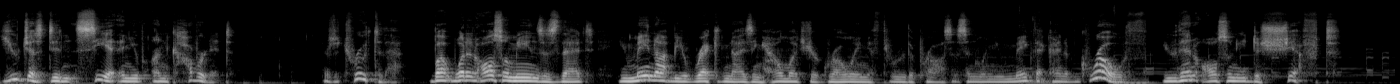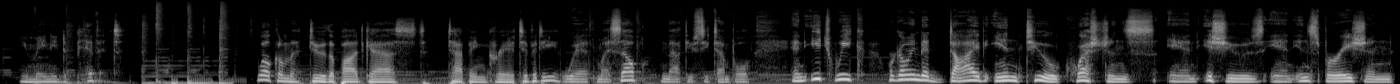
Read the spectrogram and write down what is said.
You just didn't see it and you've uncovered it. There's a truth to that. But what it also means is that you may not be recognizing how much you're growing through the process. And when you make that kind of growth, you then also need to shift. You may need to pivot. Welcome to the podcast, Tapping Creativity, with myself, Matthew C. Temple. And each week, we're going to dive into questions and issues and inspiration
